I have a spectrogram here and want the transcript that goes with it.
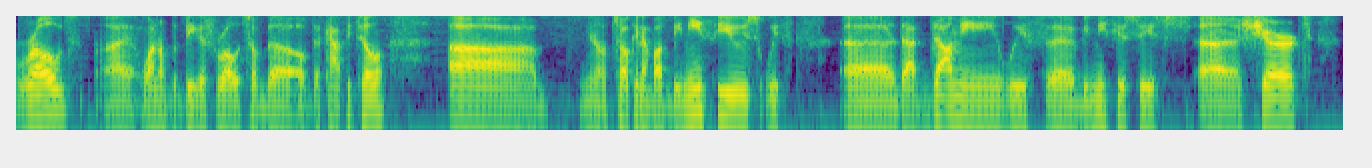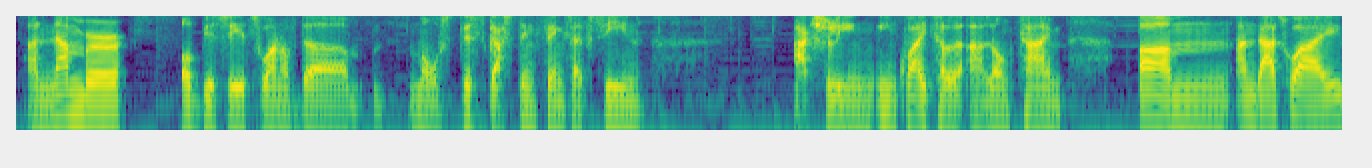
road, uh, one of the biggest roads of the of the capital. Uh, you know, talking about Vinicius with uh, that dummy with Vinicius's shirt and number. Obviously, it's one of the most disgusting things I've seen, actually, in, in quite a, a long time. Um, and that's why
